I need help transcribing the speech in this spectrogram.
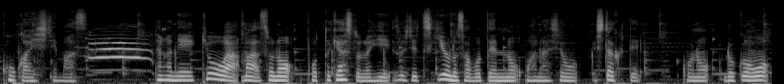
公開してます。なんかね、今日はまあそのポッドキャストの日、そして月夜のサボテンのお話をしたくて、この録音を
